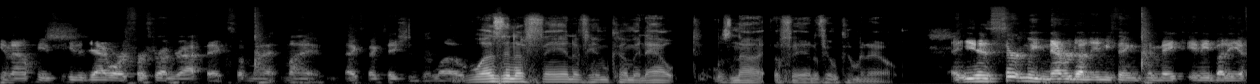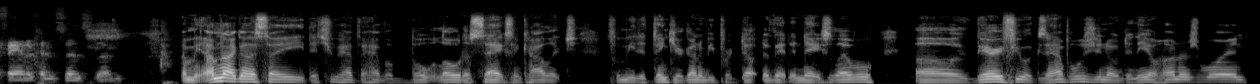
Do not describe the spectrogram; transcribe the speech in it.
you know he's he's a Jaguars first round draft pick, so my my expectations are low. Wasn't a fan of him coming out. Was not a fan of him coming out. He has certainly never done anything to make anybody a fan of him since then. I mean, I'm not gonna say that you have to have a boatload of sacks in college for me to think you're gonna be productive at the next level. Uh, very few examples. You know, Danielle Hunter's one.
